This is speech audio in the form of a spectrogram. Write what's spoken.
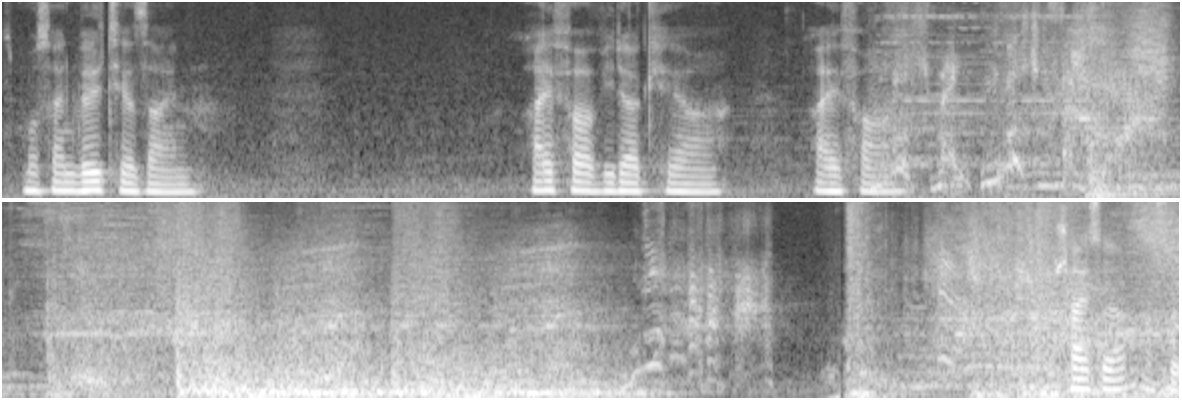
Es muss ein Wildtier sein. Eifer, Wiederkehr. Eifer. Scheiße. Achso,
